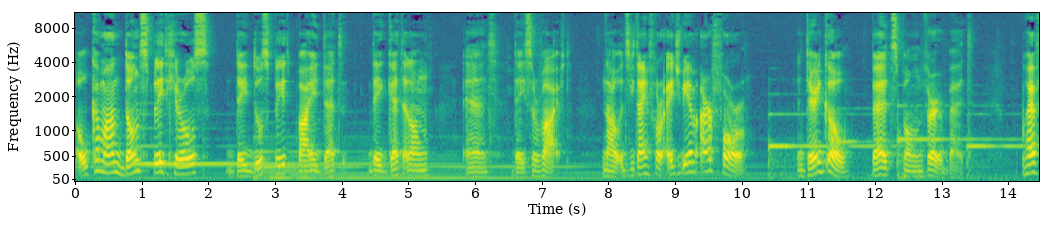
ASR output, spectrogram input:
Oh, come on, don't split heroes. They do split by that they get along and they survived. Now it's the time for HBM R4. And there you go. Bad spawn, very bad. We have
